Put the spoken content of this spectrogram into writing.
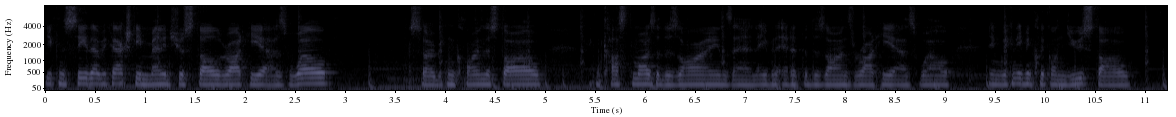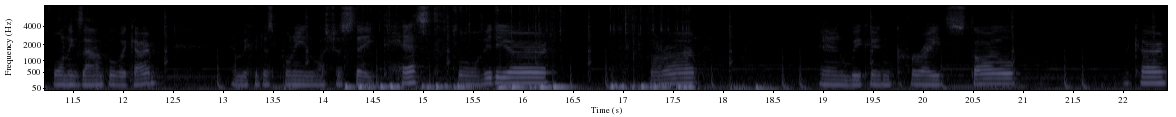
you can see that we can actually manage your style right here as well. So we can clone the style, we can customize the designs and even edit the designs right here as well. And we can even click on new style for an example, okay? And we could just put in, let's just say test for video. All right. And we can create style, okay?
